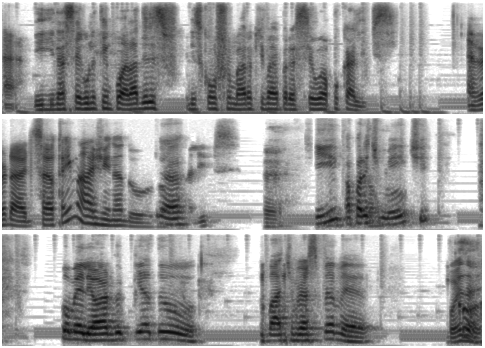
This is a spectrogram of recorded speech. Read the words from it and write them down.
É. E na segunda temporada eles, eles confirmaram que vai aparecer o Apocalipse. É verdade. Saiu até a imagem, né, do, do É. Apocalipse. Que aparentemente ficou melhor do que a do, do Batman vs Superman. Pois ficou, é.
